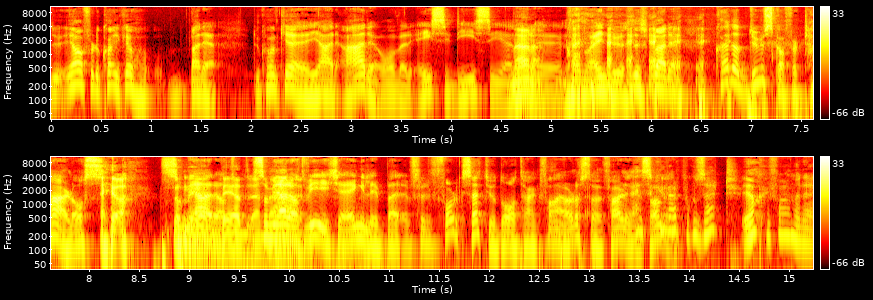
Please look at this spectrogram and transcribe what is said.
du, ja, for du kan ikke bare, du kan ikke gjøre ære over ACDC, eller nei. hva nå enn du, er. bare, hva er det du skal fortelle oss? Ja, som, Som, gjør, at, som gjør at vi ikke egentlig bare, For folk sitter jo da og tenker faen, jeg har lyst til å være ferdig med Jeg skulle vært på konsert. Ja. Hva faen er det,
